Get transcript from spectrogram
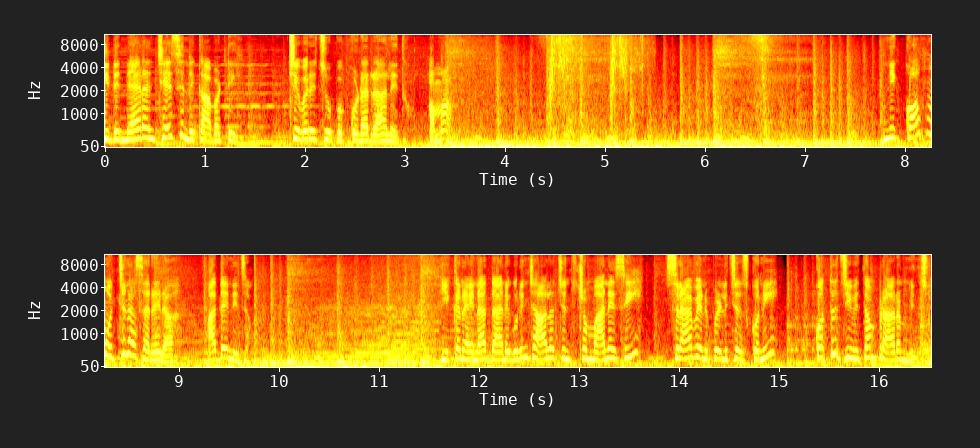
ఇది నేరం చేసింది కాబట్టి చివరి చూపుకు కూడా రాలేదు. అమ్మా! నీ కోపం వచ్చినా సరేరా అదే నిజం. ఇకనైనా దాని గురించి ఆలోచించడం మానేసి శ్రావ్యను పెళ్ళి చేసుకుని కొత్త జీవితం ప్రారంభించు.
